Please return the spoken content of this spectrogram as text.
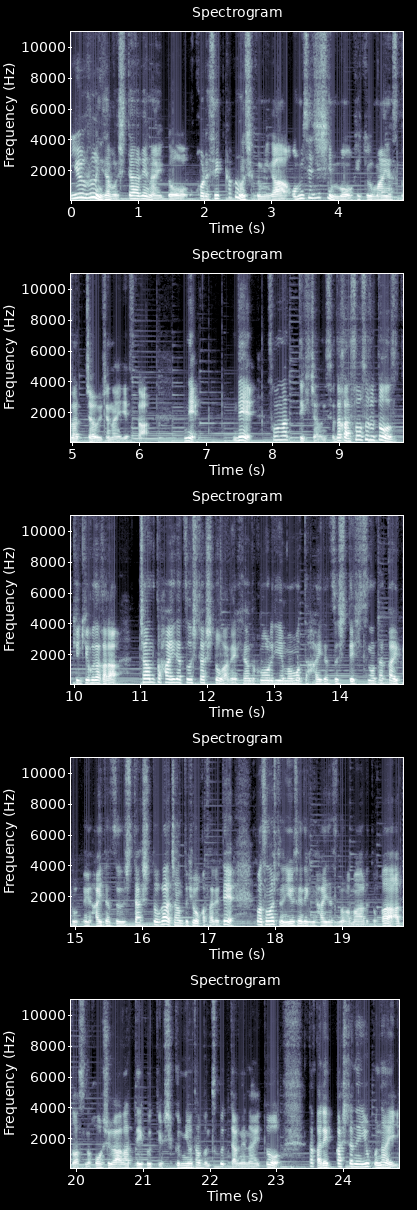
いうふうに多分してあげないと、これせっかくの仕組みが、お店自身も結局マイナス食らっちゃうじゃないですか。ね。で、そうなってきちゃうんですよ。だからそうすると、結局だから、ちゃんと配達した人がね、ちゃんとクオリティを守って配達して、質の高い配達した人がちゃんと評価されて、まあ、その人に優先的に配達のが回るとか、あとはその報酬が上がっていくっていう仕組みを多分作ってあげないと、なんか劣化したね、良くない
